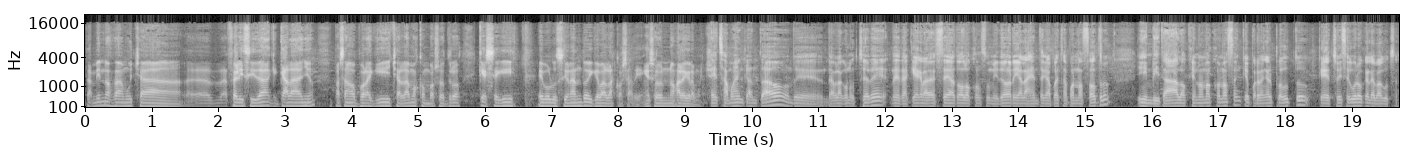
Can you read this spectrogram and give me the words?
también nos da mucha eh, felicidad que cada año pasamos por aquí, charlamos con vosotros, que seguís evolucionando y que van las cosas bien. Eso nos alegra mucho. Estamos encantados de, de hablar con ustedes. Desde aquí agradecer a todos los consumidores y a la gente que apuesta por nosotros e invitar a los que no nos conocen que prueben el producto, que estoy seguro que les va a gustar.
